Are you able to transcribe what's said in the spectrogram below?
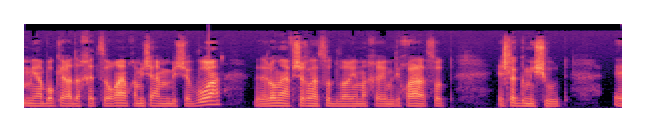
מהבוקר עד אחרי צהריים חמישה ימים בשבוע וזה לא מאפשר לעשות דברים אחרים את יכולה לעשות יש לה גמישות. אה,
